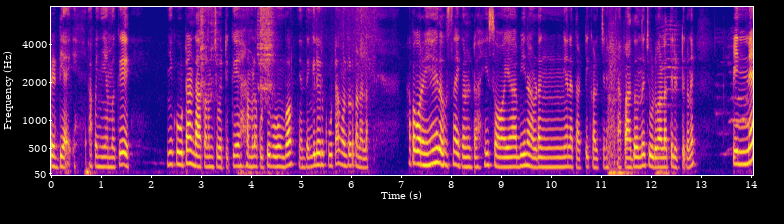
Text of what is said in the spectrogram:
റെഡിയായി അപ്പം ഇനി നമുക്ക് ഇനി കൂട്ടാൻ ഉണ്ടാക്കണം ചോറ്റയ്ക്ക് നമ്മളെ കുട്ടി പോകുമ്പോൾ എന്തെങ്കിലും ഒരു കൂട്ടാൻ കൊണ്ടു കൊടുക്കണമല്ലോ അപ്പോൾ കുറേ ദിവസമായിക്കണം കേട്ടോ ഈ സോയാബീൻ അവിടെ ഇങ്ങനെ തട്ടി കളിച്ചിന്. അപ്പോൾ അതൊന്ന് ചൂടുവെള്ളത്തിൽ ഇട്ടിക്കണേ. പിന്നെ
